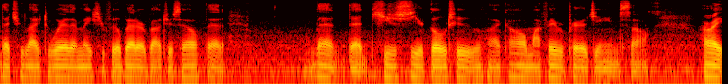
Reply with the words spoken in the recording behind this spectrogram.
that you like to wear that makes you feel better about yourself that that that she's your go to like oh my favorite pair of jeans so all right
